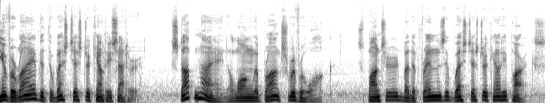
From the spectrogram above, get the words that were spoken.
You've arrived at the Westchester County Center. Stop 9 along the Bronx Riverwalk, sponsored by the Friends of Westchester County Parks.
